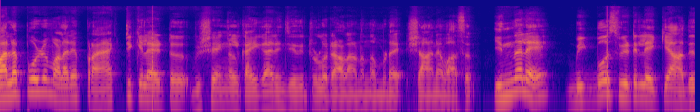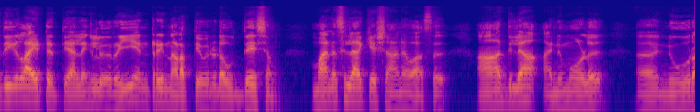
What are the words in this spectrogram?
പലപ്പോഴും വളരെ പ്രാക്ടിക്കലായിട്ട് വിഷയങ്ങൾ കൈകാര്യം ചെയ്തിട്ടുള്ള ഒരാളാണ് നമ്മുടെ ഷാനവാസ്. ഇന്നലെ ബിഗ് ബോസ് വീട്ടിലേക്ക് അതിഥികളായിട്ട് എത്തിയ അല്ലെങ്കിൽ റീ എൻട്രി നടത്തിയവരുടെ ഉദ്ദേശം മനസ്സിലാക്കിയ ഷാനവാസ് ആദില അനുമോൾ നൂറ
